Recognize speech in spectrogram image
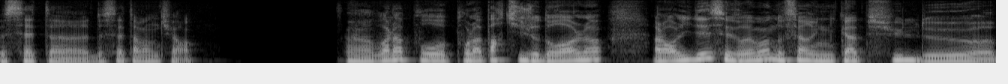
cette, aventure. voilà pour, la partie jeu de rôle. Alors l'idée, c'est vraiment de faire une capsule de,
